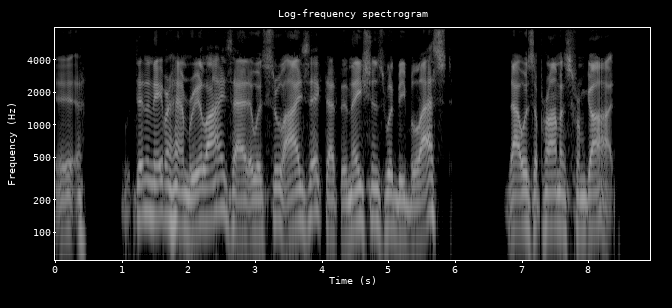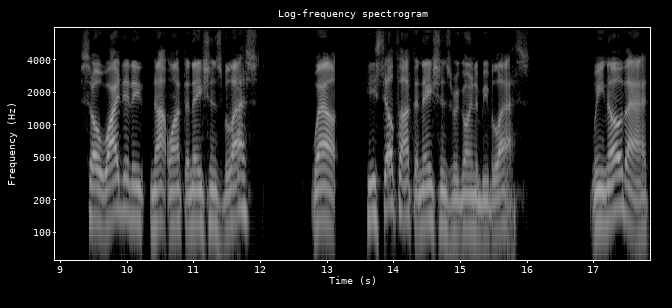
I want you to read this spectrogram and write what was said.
uh, didn't Abraham realize that it was through Isaac that the nations would be blessed? That was a promise from God. So why did he not want the nations blessed? Well, he still thought the nations were going to be blessed. We know that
